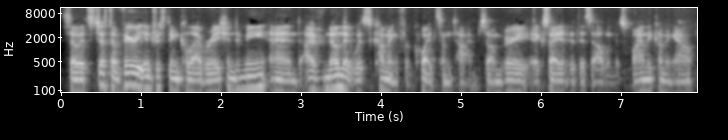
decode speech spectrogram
so it's just a very interesting collaboration to me, and I've known that it was coming for quite some time. So I'm very excited that this album is finally coming out.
